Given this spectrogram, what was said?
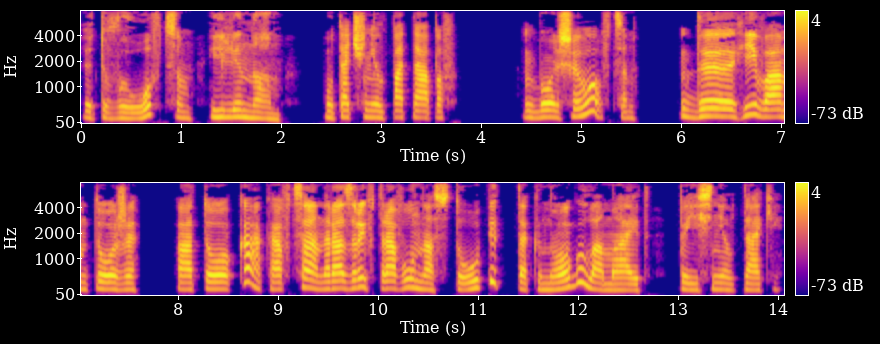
«Это вы овцам или нам?» — уточнил Потапов. «Больше овцам. Да и вам тоже. А то как овца на разрыв траву наступит, так ногу ломает, — пояснил Таки.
